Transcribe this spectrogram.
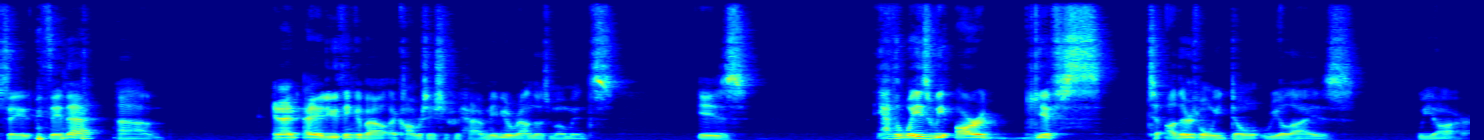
say say that. Um, and I, I do think about like conversations we have, maybe around those moments, is yeah, the ways we are gifts to others when we don't realize we are.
